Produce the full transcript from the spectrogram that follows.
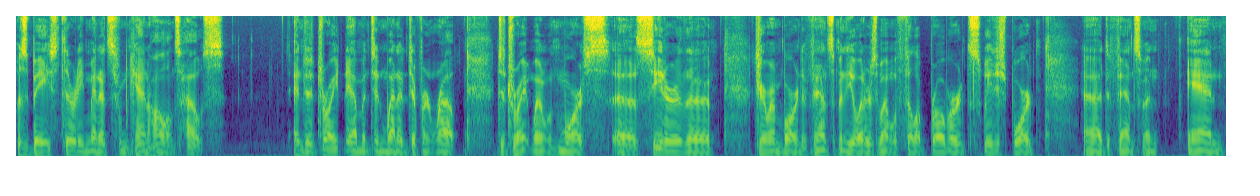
was based 30 minutes from Ken Holland's house. And Detroit and Edmonton went a different route. Detroit went with Moritz uh, Seider, the German-born defenseman. The Oilers went with Philip Broberg, Swedish-born uh, defenseman, and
